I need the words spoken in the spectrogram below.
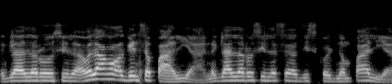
Naglalaro sila. Wala akong against sa Palya. Naglalaro sila sa Discord ng Palya.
